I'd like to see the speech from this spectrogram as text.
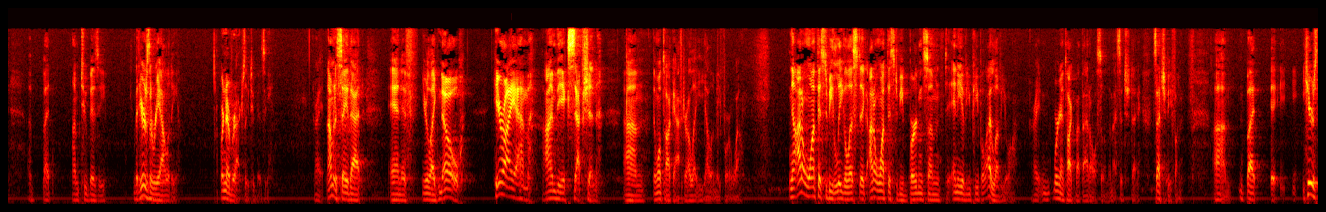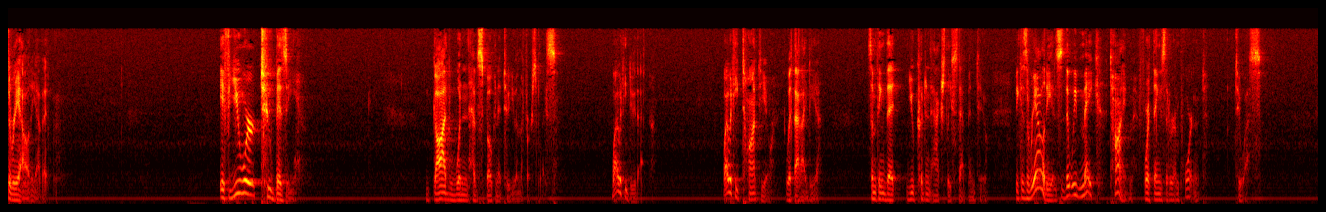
but I'm too busy. But here's the reality we're never actually too busy. Right? And I'm going to say that, and if you're like, no, here I am, I'm the exception, um, then we'll talk after. I'll let you yell at me for a while. Now, I don't want this to be legalistic. I don't want this to be burdensome to any of you people. I love you all. Right? And we're going to talk about that also in the message today. So that should be fun. Um, but it, uh, here's the reality of it if you were too busy, God wouldn't have spoken it to you in the first place. Why would he do that? Why would he taunt you with that idea? Something that you couldn't actually step into. Because the reality is that we make time for things that are important to us.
